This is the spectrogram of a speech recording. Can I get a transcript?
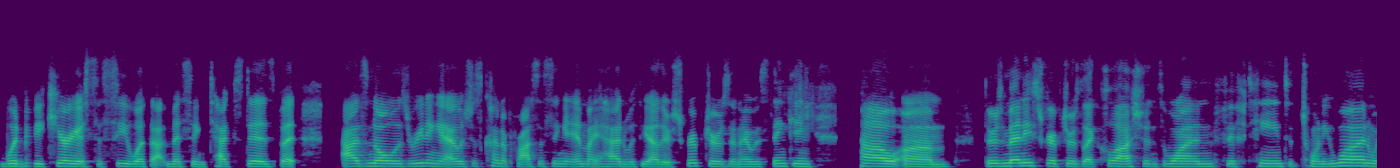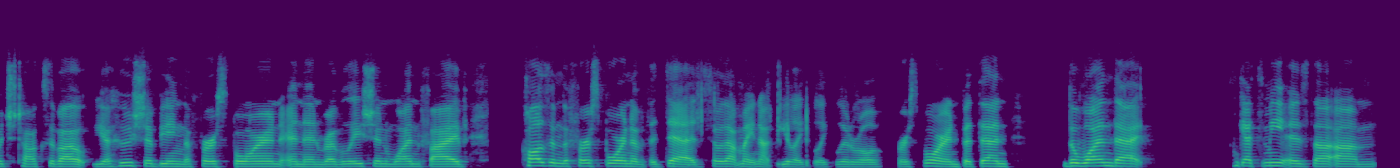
would be curious to see what that missing text is, but as Noel was reading it, I was just kind of processing it in my head with the other scriptures and I was thinking how um there's many scriptures like Colossians 1 15 to 21, which talks about Yahusha being the firstborn, and then Revelation 1 5 calls him the firstborn of the dead. So that might not be like like literal firstborn, but then the one that gets me is the um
